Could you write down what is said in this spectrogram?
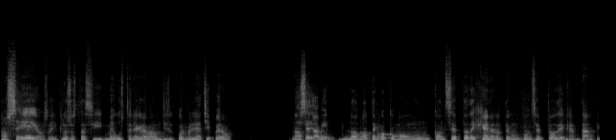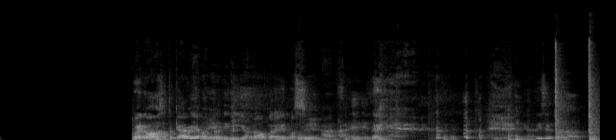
no sé, o sea, incluso hasta sí me gustaría grabar un disco con mariachi, pero no sé, a mí no, no tengo como un concepto de género, tengo un concepto de cantante. Bueno, vamos a tocar algo ya más prendidillo, ¿no? Para irnos. a- a- Dice, "No".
